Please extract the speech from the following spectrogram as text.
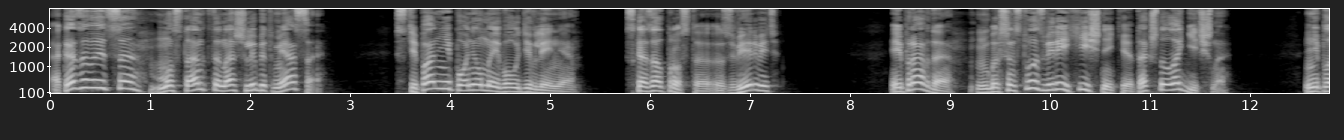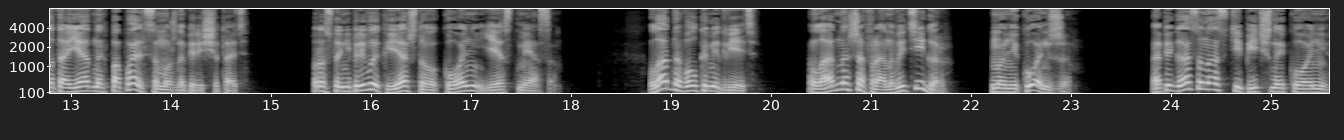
Оказывается, мустанг-то наш любит мясо. Степан не понял моего удивления. Сказал просто «зверь ведь». И правда, большинство зверей хищники, так что логично. Неплотоядных по пальцам можно пересчитать. Просто не привык я, что конь ест мясо. Ладно, волк-медведь. Ладно, шафрановый тигр. Но не конь же. А пегас у нас типичный конь,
